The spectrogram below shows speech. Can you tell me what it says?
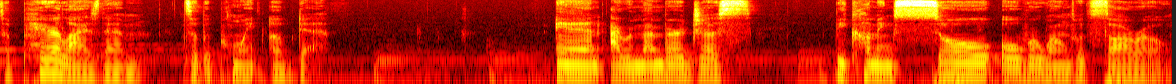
to paralyze them to the point of death. And I remember just becoming so overwhelmed with sorrow,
